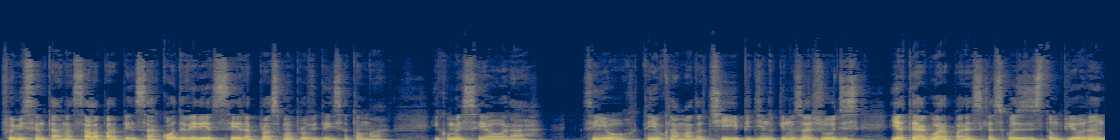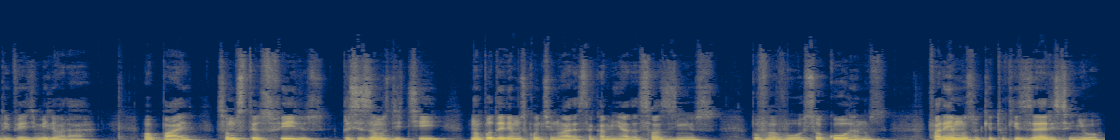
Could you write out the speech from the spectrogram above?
fui me sentar na sala para pensar qual deveria ser a próxima providência a tomar e comecei a orar. Senhor, tenho clamado a Ti, pedindo que nos ajudes, e até agora parece que as coisas estão piorando em vez de melhorar. Ó oh, Pai, somos Teus filhos, precisamos de Ti, não poderemos continuar essa caminhada sozinhos. Por favor, socorra-nos. Faremos o que Tu quiseres, Senhor,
